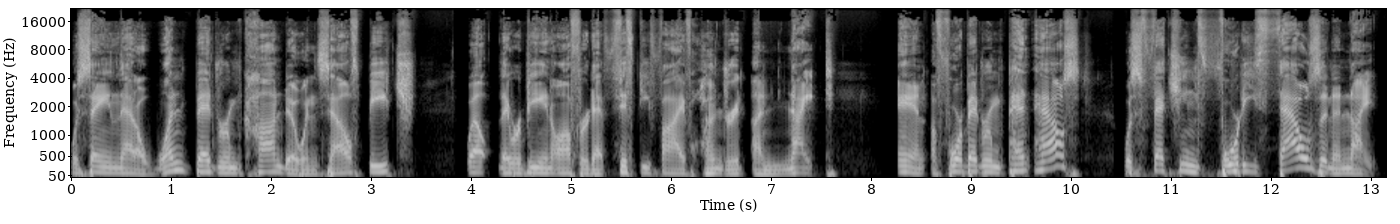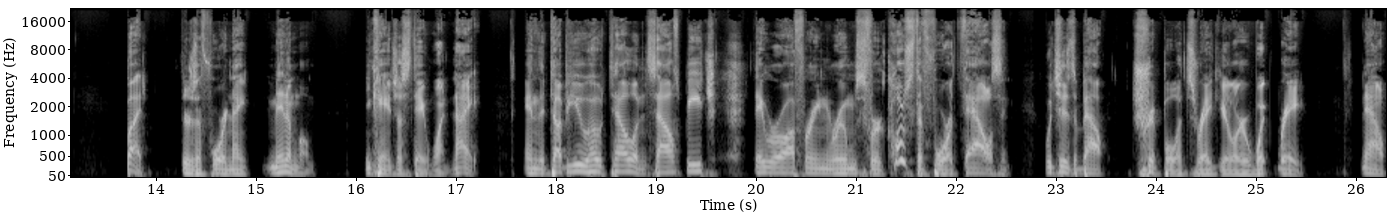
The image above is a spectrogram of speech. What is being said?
was saying that a one bedroom condo in South Beach, well, they were being offered at 5500 a night. And a four bedroom penthouse was fetching 40,000 a night. But there's a four night minimum. You can't just stay one night. And the W Hotel in South Beach, they were offering rooms for close to 4,000, which is about triple its regular rate. Now,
